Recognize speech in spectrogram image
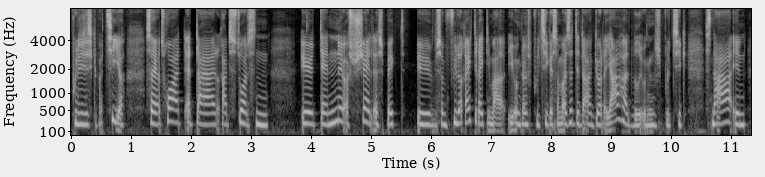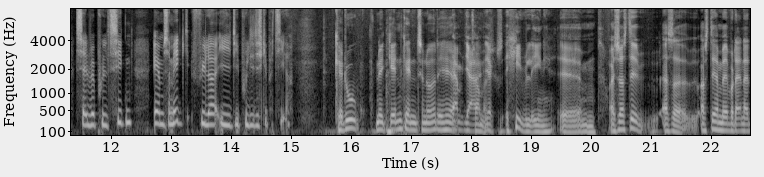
politiske partier. Så jeg tror, at, at der er et ret stort sådan, øh, dannende og socialt aspekt øh, som fylder rigtig, rigtig meget i ungdomspolitik, og som også er det, der har gjort, at jeg har holdt ved i ungdomspolitik, snarere end selve politikken, øh, som ikke fylder i de politiske partier. Kan du ikke genkende til noget af det her, Jamen, jeg, Thomas? jeg er helt vildt enig. Øhm, og jeg synes også det, altså, også det her med, hvordan at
